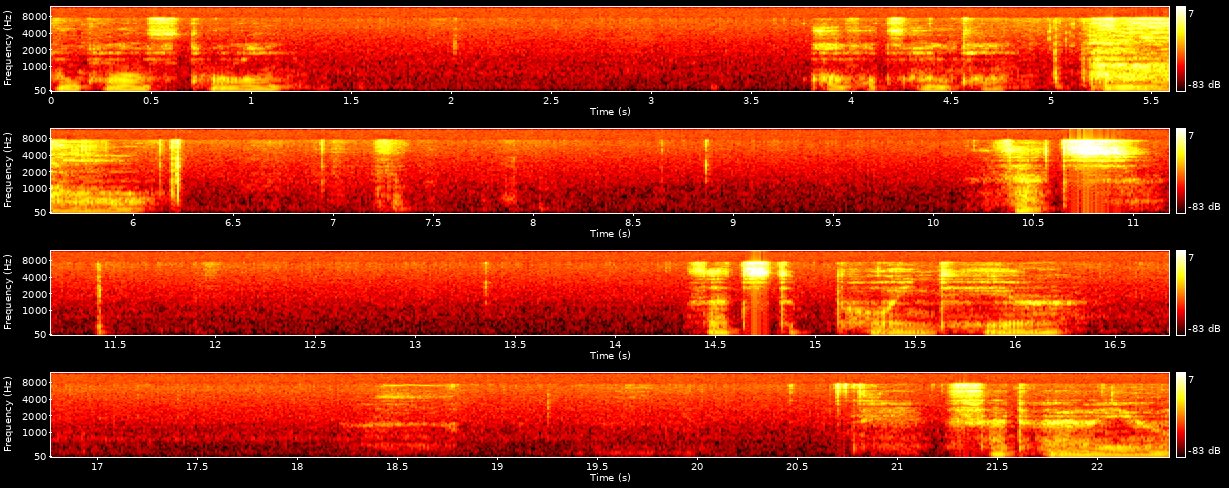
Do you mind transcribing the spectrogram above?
temporal story if it's empty. Oh, that's that's the point here. Set value.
